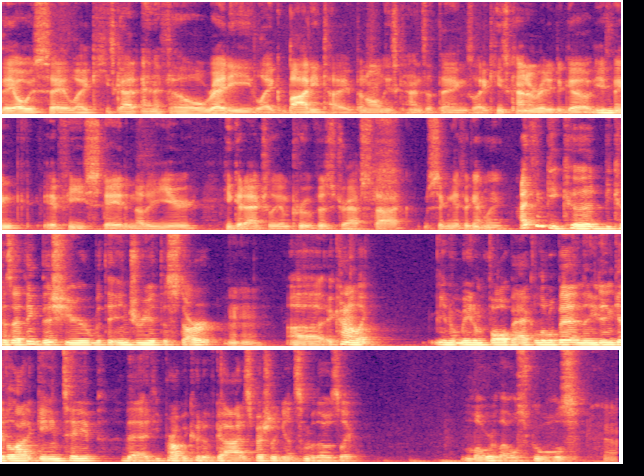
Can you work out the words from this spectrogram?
they always say like he's got NFL ready like body type and all these kinds of things. Like he's kind of ready to go. Mm-hmm. Do you think if he stayed another year, he could actually improve his draft stock significantly? I think he could because I think this year with the injury at the start, Mm-hmm. uh, it kind of like you know made him fall back a little bit, and then he didn't get a lot of game tape that he probably could have got, especially against some of those like lower level schools. Yeah.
